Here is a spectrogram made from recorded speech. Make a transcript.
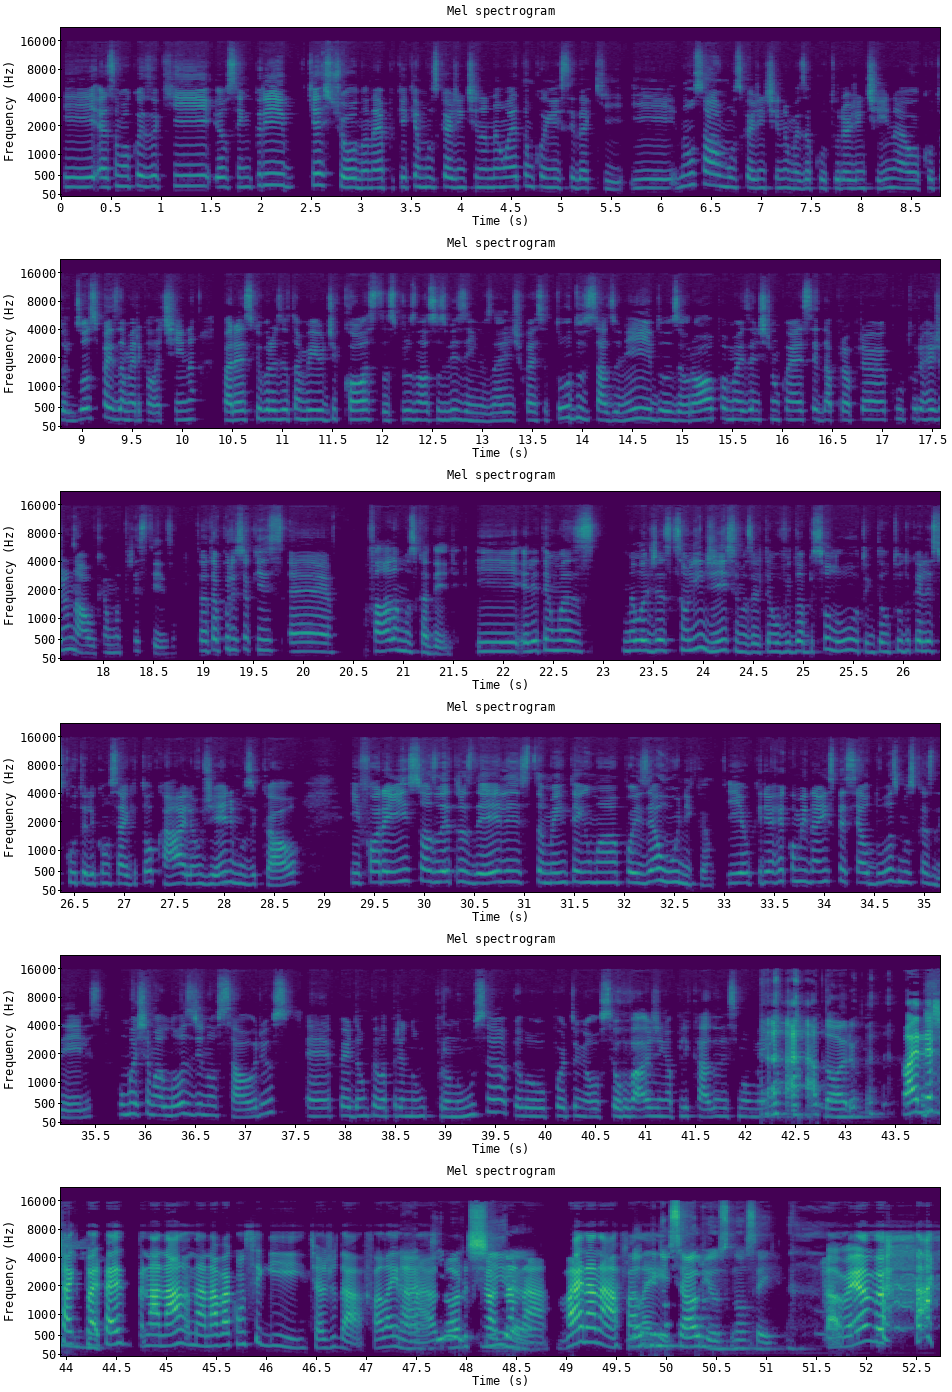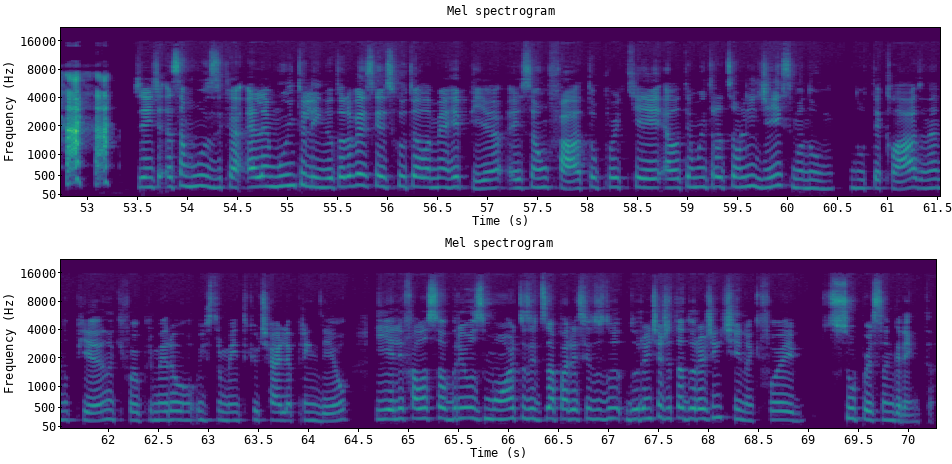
E essa é uma coisa que eu sempre questiono, né? Por que, que a música argentina não é tão conhecida aqui? E não só a música argentina, mas a cultura argentina, a cultura dos outros países da América Latina. Parece que o Brasil está meio de costas para os nossos vizinhos, né? A gente conhece tudo os Estados Unidos, Europa, mas a gente não conhece da própria cultura regional, que é uma tristeza. Então, até por isso eu quis é, falar da música dele. E ele tem umas melodias que são lindíssimas, ele tem ouvido absoluto, então tudo que ele escuta ele consegue tocar, ele é um gênio musical. E fora isso, as letras deles também têm uma poesia única. E eu queria recomendar em especial duas músicas deles. Uma chama Los Dinossauros, é, perdão pela pronúncia, pelo portunhol selvagem aplicado nesse momento. Adoro. Pode deixar que Naná, Naná vai conseguir te ajudar. Fala aí, Naná. Ah, Adoro o Naná. Vai, Naná, fala Los aí. Dinossauros, não sei. Tá vendo? Gente, essa música, ela é muito linda. Toda vez que eu escuto, ela me arrepia. Isso é um fato, porque ela tem uma introdução lindíssima no, no teclado, né, no piano, que foi o primeiro instrumento que o Charlie aprendeu. E ele fala sobre os mortos e desaparecidos do, durante a ditadura argentina, que foi super sangrenta.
